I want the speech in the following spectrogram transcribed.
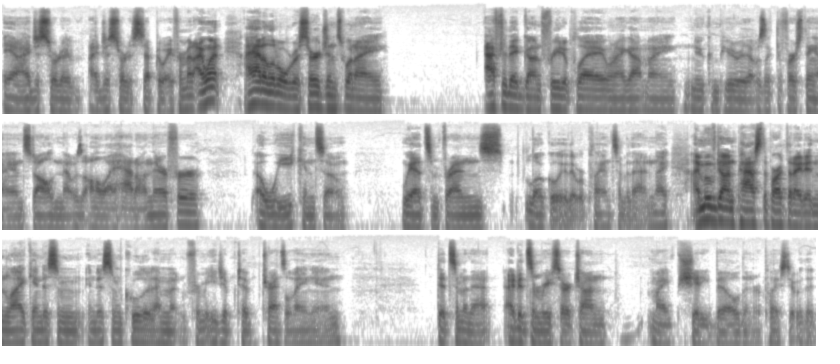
Yeah, I just sort of. I just sort of stepped away from it. I went. I had a little resurgence when I. After they'd gone free to play, when I got my new computer, that was like the first thing I installed, and that was all I had on there for a week, and so we had some friends locally that were playing some of that, and I, I moved on past the part that I didn't like into some into some cooler. I went from Egypt to Transylvania and did some of that. I did some research on my shitty build and replaced it with a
